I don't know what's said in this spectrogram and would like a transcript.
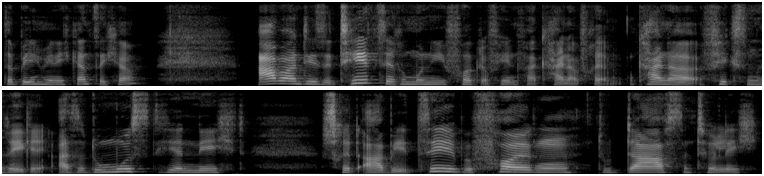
Da bin ich mir nicht ganz sicher. Aber diese Teezeremonie folgt auf jeden Fall keiner, keiner fixen Regel. Also du musst hier nicht Schritt A, B, C befolgen. Du darfst natürlich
